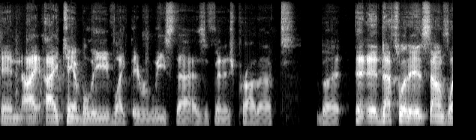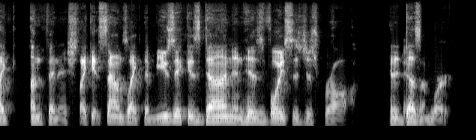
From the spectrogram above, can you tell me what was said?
and i i can't believe like they released that as a finished product but it, it- that's what it, sounds like unfinished like it sounds like the music is done and his voice is just raw and it doesn't work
